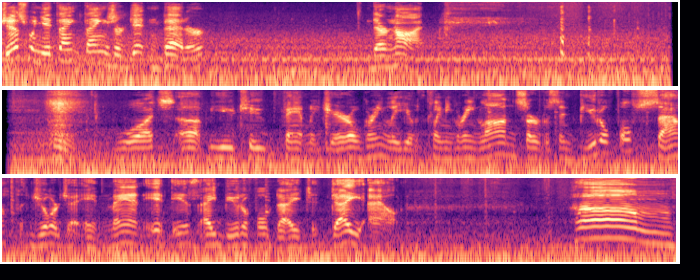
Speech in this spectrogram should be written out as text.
just when you think things are getting better, they're not. What's up, YouTube family? Gerald Greenlee here with Clean & Green Lawn Service in beautiful South Georgia. And man, it is a beautiful day today out. Um,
